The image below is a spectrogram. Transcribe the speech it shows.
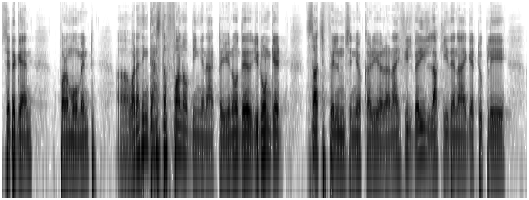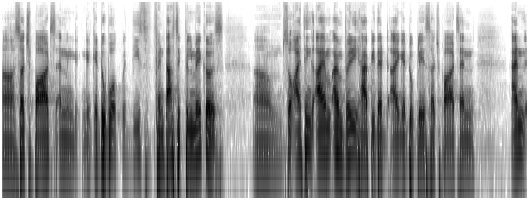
sit again for a moment. Uh, but I think that's the fun of being an actor. You know, there, you don't get such films in your career, and I feel very lucky then I get to play uh, such parts and g- get to work with these fantastic filmmakers. Um, so I think I'm I'm very happy that I get to play such parts, and and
